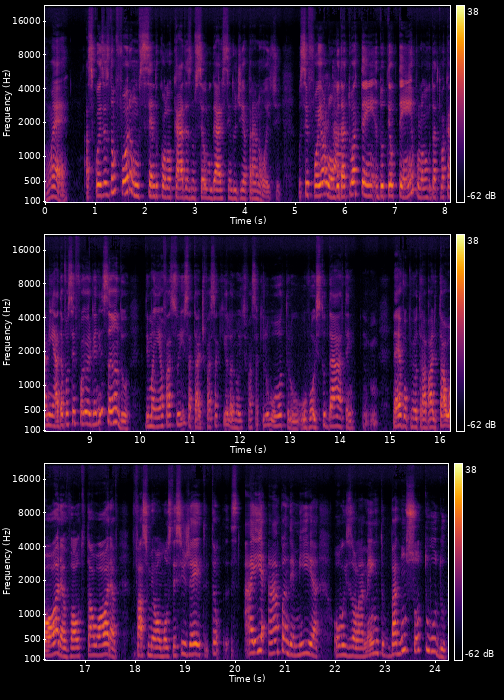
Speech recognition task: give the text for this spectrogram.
Não é? As coisas não foram sendo colocadas no seu lugar assim do dia para a noite. Você foi ao longo da tua te do teu tempo, ao longo da tua caminhada, você foi organizando. De manhã eu faço isso, à tarde faço aquilo, à noite faço aquilo outro, ou vou estudar, tem, né, vou para o meu trabalho tal hora, volto tal hora, faço meu almoço desse jeito. Então, aí a pandemia ou o isolamento bagunçou tudo.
